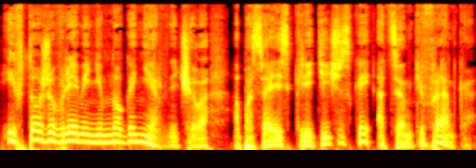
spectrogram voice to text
и в то же время немного нервничала, опасаясь критической оценки Фрэнка.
